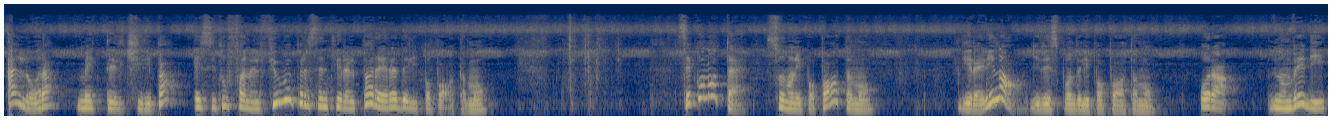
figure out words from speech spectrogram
Allora mette il ciripà e si tuffa nel fiume per sentire il parere dell'ippopotamo. Secondo te sono un ippopotamo? Direi di no, gli risponde l'ippopotamo. Ora, non vedi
